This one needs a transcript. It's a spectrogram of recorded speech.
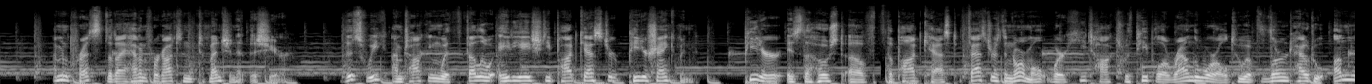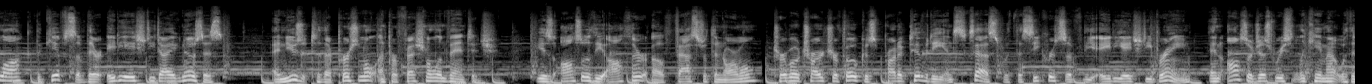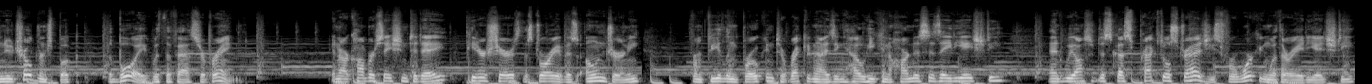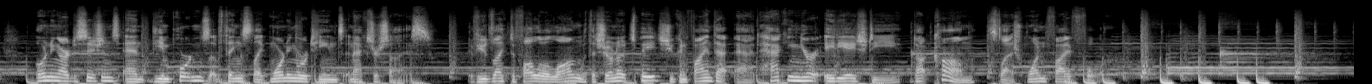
I'm impressed that I haven't forgotten to mention it this year. This week, I'm talking with fellow ADHD podcaster Peter Shankman. Peter is the host of the podcast Faster Than Normal, where he talks with people around the world who have learned how to unlock the gifts of their ADHD diagnosis and use it to their personal and professional advantage. He is also the author of Faster Than Normal, Turbocharge Your Focus, Productivity, and Success with the Secrets of the ADHD Brain, and also just recently came out with a new children's book, The Boy with the Faster Brain. In our conversation today, Peter shares the story of his own journey from feeling broken to recognizing how he can harness his ADHD, and we also discuss practical strategies for working with our ADHD, owning our decisions, and the importance of things like morning routines and exercise. If you'd like to follow along with the show notes page, you can find that at hackingyouradhd.com slash 154.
